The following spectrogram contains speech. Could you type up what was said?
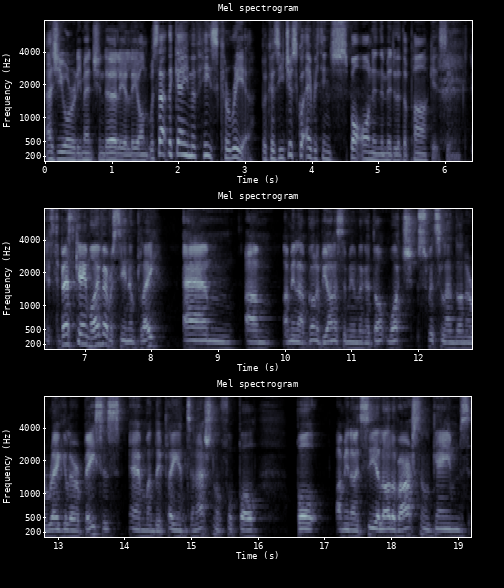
As you already mentioned earlier, Leon, was that the game of his career? Because he just got everything spot on in the middle of the park. It seemed. It's the best game I've ever seen him play. Um, um, I mean, I'm going to be honest. I mean, like I don't watch Switzerland on a regular basis, um, when they play international football. But I mean, I'd see a lot of Arsenal games,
